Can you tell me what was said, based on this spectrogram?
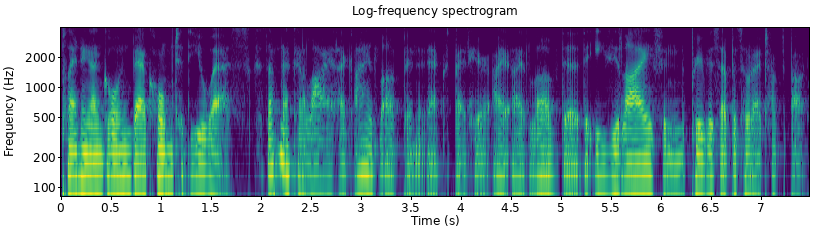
planning on going back home to the U.S. Because I'm not gonna lie, like I love being an expat here. I I love the the easy life. In the previous episode, I talked about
